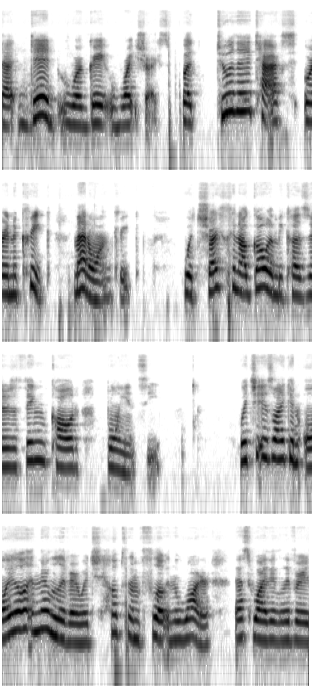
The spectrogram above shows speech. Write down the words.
that did were great white sharks, but two of the attacks were in a creek, Matawan Creek which sharks cannot go in because there's a thing called buoyancy, which is like an oil in their liver which helps them float in the water. That's why their liver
